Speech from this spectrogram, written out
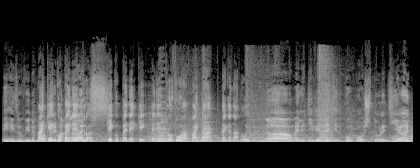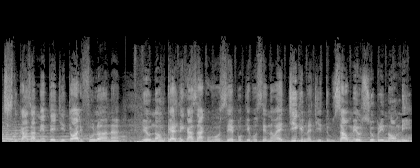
ter resolvido o Mas quem problema penetrou, antes. quem, pene- quem penetrou foi o rapaz que tava pegando a noiva. Não, ele devia ter tido compostura de antes do casamento ter dito, olha fulana, eu não quero me casar com você porque você não é digna de usar o meu sobrenome.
